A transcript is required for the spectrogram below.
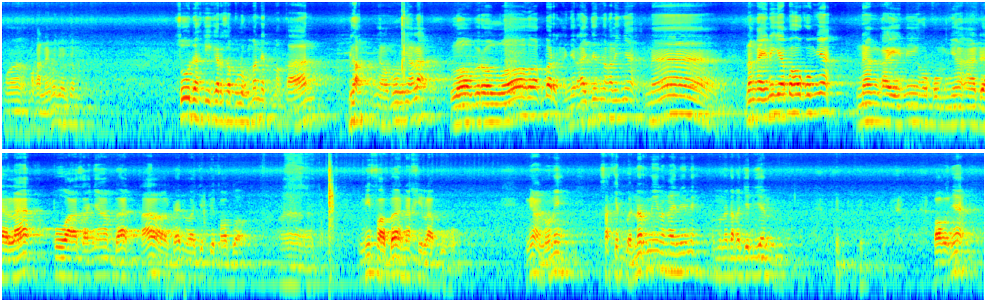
Makan apa jam sudah kira 10 menit makan Blak nyamuk nyala. Allahu Allahu Akbar. Hanya aja kalinya. Nah, nangka ini apa hukumnya? Nangka ini hukumnya adalah puasanya batal dan wajib diqadha. Nah, ini faba nakhilabu. Ini anu nih sakit bener nih nangka ini nih. Namun ada kejadian. Pokoknya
